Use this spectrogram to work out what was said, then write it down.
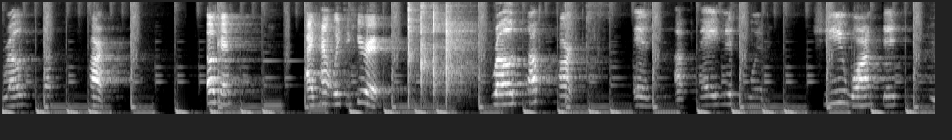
Rosa Parks. Okay. I can't wait to hear it. Rosa Parks is a famous woman. She wanted to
